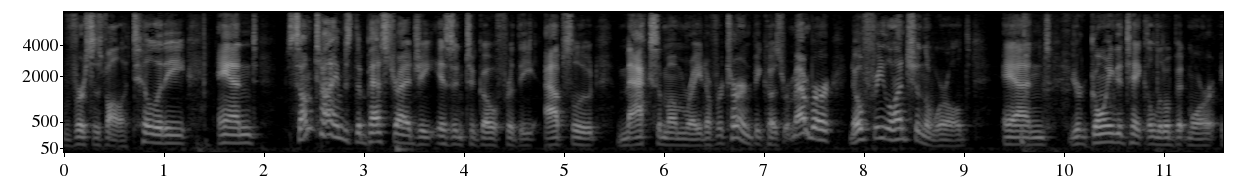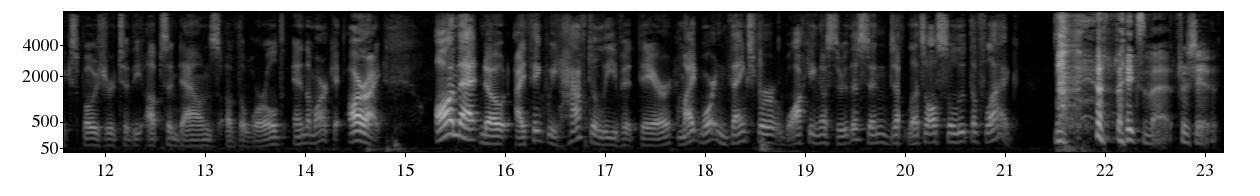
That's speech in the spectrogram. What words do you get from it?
versus volatility. And sometimes the best strategy isn't to go for the absolute maximum rate of return because remember, no free lunch in the world. And you're going to take a little bit more exposure to the ups and downs of the world and the market. All right. On that note, I think we have to leave it there. Mike Morton, thanks for walking us through this, and uh, let's all salute the flag. thanks, Matt. Appreciate it.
